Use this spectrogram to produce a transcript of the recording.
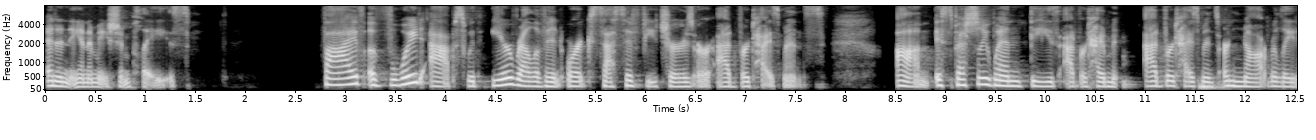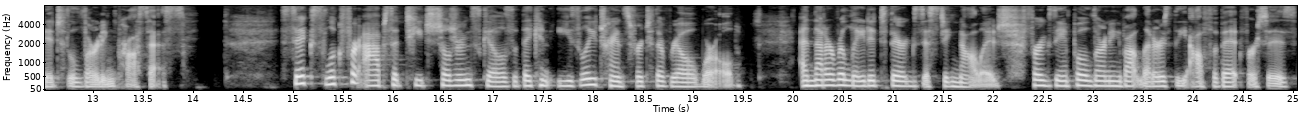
and an animation plays. Five, avoid apps with irrelevant or excessive features or advertisements, um, especially when these advertisement, advertisements are not related to the learning process. Six, look for apps that teach children skills that they can easily transfer to the real world and that are related to their existing knowledge. For example, learning about letters the alphabet versus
